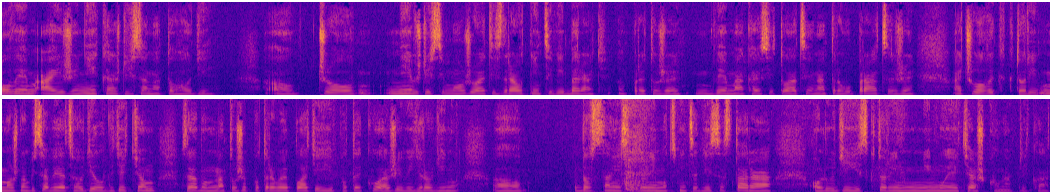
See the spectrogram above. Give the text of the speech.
Poviem aj, že nie každý sa na to hodí čo nevždy si môžu aj tí zdravotníci vyberať, pretože vieme, aká je situácia na trhu práce, že aj človek, ktorý možno by sa viac hodil k deťom, vzhľadom na to, že potrebuje platiť hypotéku a živiť rodinu, dostane sa do nemocnice, kde sa stará o ľudí, s ktorými mu je ťažko napríklad.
